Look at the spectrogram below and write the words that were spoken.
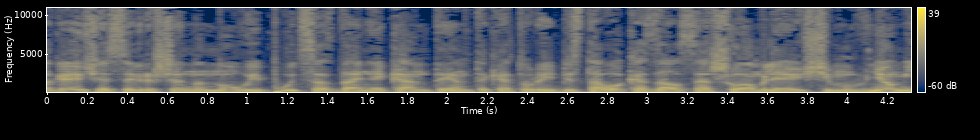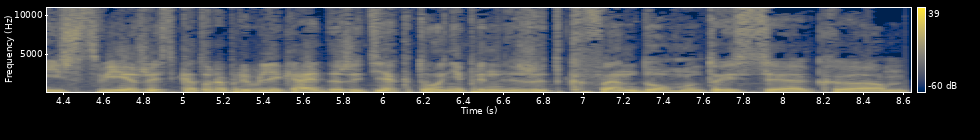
предлагающая совершенно новый путь создания контента, который без того казался ошеломляющим. В нем есть свежесть, которая привлекает даже тех, кто не принадлежит к фэндому, то есть э, к э,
